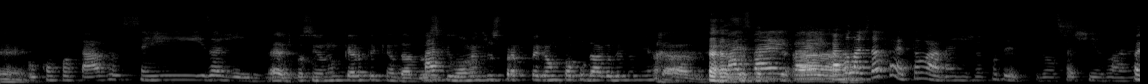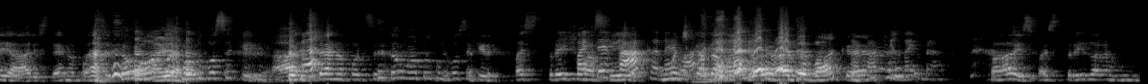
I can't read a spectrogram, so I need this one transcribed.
É. o confortável sem exageros. né? É, tipo assim, eu não quero ter que andar dois Mas- quilômetros para pegar um copo d'água dentro da minha casa. Mas vai, vai, Ah. vai rolar de dar festa lá, né? A gente vai poder fazer umas festinhas lá. Né? Aí a área externa pode ser tão ampla ó. quanto você queira. A área externa pode ser tão ampla quanto você queira. Faz três Vai ter vaca, né, uma de lá. cada lado. Vai ter vaca, é. vaquinha da Embrapa. Faz, faz três áreas rum-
